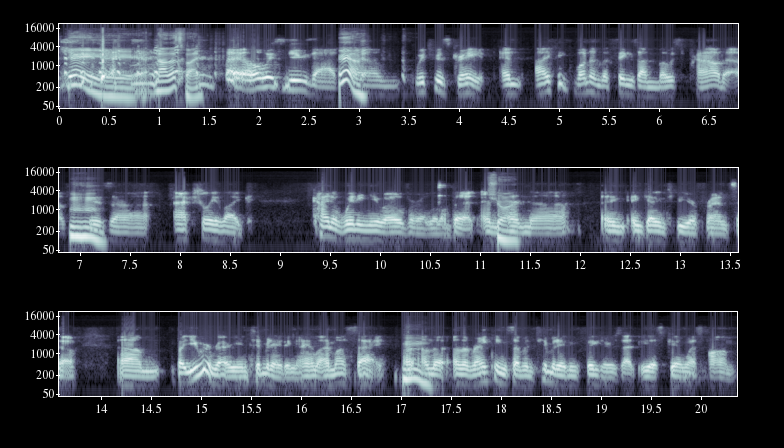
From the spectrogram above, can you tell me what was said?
Yeah, yeah, yeah, yeah, yeah. No, that's fine. I always knew that, Yeah. um, which was great. And I think one of the things I'm most proud of Mhm. is uh, actually like kind of winning you over a little bit and Sure. and, uh, and and getting to be your friend. So, um, but you were very intimidating. I, I must say Mm. on the on the rankings of intimidating figures at ESPN West Palm.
